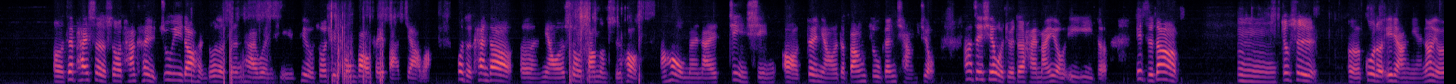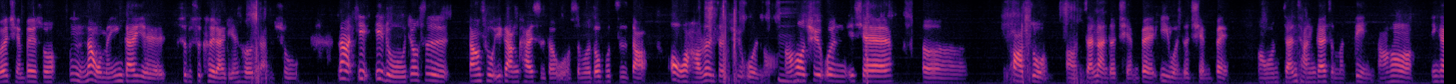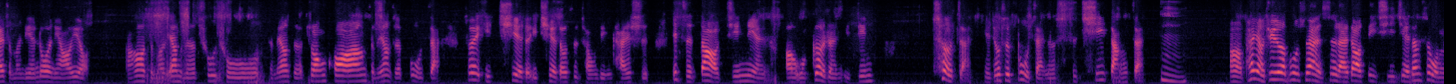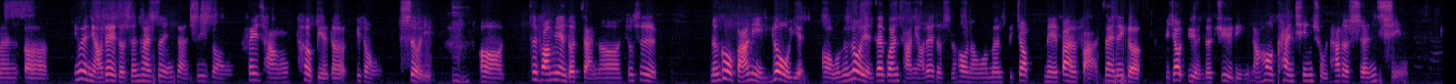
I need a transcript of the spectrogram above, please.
呃，在拍摄的时候，他可以注意到很多的生态问题，譬如说去通报非法架网，或者看到呃鸟儿受伤的时候，然后我们来进行哦、呃、对鸟儿的帮助跟抢救，那这些我觉得还蛮有意义的。一直到嗯，就是呃过了一两年，那有一位前辈说，嗯，那我们应该也是不是可以来联合展出？那一一如就是。当初一刚开始的我什么都不知道。哦，我好认真去问哦，嗯、然后去问一些呃画作啊、呃、展览的前辈、艺文的前辈。啊、呃，我们展场应该怎么定，然后应该怎么联络鸟友，然后怎么样子的出图，怎么样子的装框，怎么样子的布展，所以一切的一切都是从零开始，一直到今年呃，我个人已经。策展，也就是布展了十七档展。嗯，呃，拍鸟俱乐部虽然是来到第七届，但是我们呃，因为鸟类的生态摄影展是一种非常特别的一种摄影。嗯，呃，这方面的展呢，就是能够把你肉眼哦、呃，我们肉眼在观察鸟类的时候呢，我们比较没办法在那个比较远的距离，然后看清楚它的神情。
